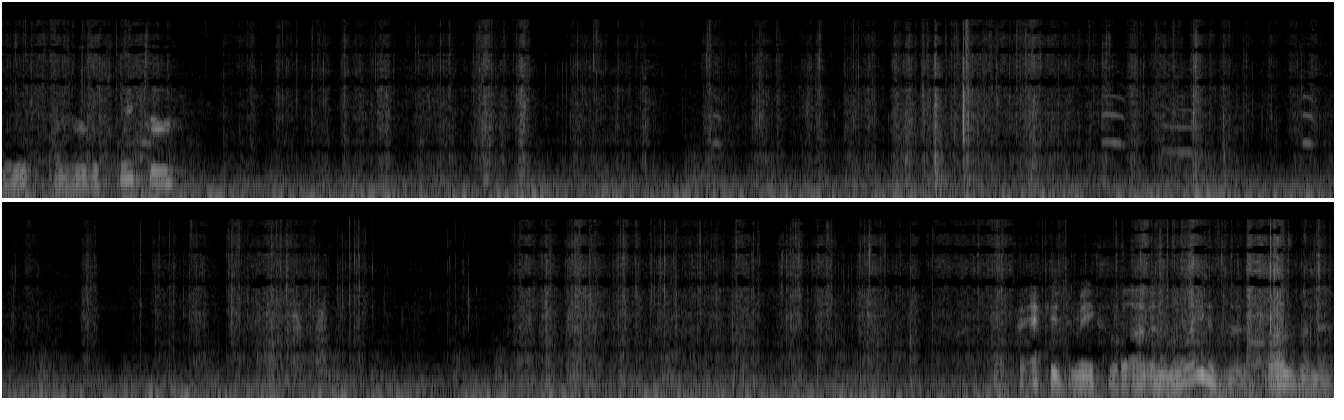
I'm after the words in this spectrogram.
Oh, I heard a squeaker. The package makes a lot of noises, doesn't it?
